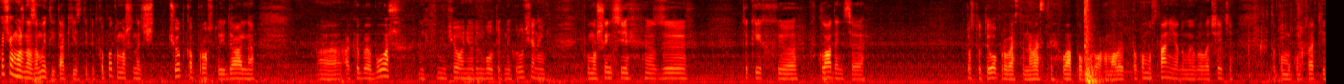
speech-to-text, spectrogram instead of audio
Хоча можна замити і так їздити під капотом. Машина чітка, просто ідеальна. АКБ Bosch, нічого, ні один болтик не кручений. По машинці з таких е, вкладень це просто ТО провести, навести лад по порогам. Але в такому стані, я думаю, ви лачеті в такому комплекті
